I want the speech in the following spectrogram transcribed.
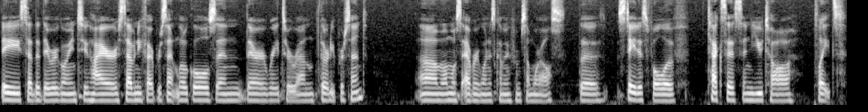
They said that they were going to hire 75% locals, and their rates are around 30%. Um, almost everyone is coming from somewhere else. The state is full of Texas and Utah plates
